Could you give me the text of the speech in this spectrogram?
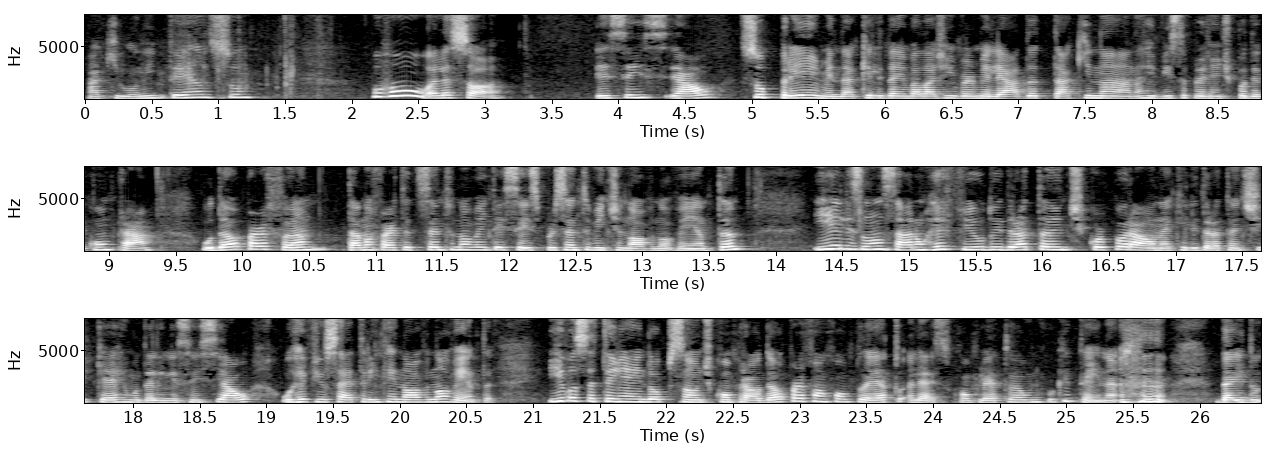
Aqui Luna Intenso. Uhul, olha só essencial Supreme, daquele da embalagem vermelhada, tá aqui na, na revista pra gente poder comprar. O Del Parfum tá na oferta de 196 por 129,90. E eles lançaram o refil do hidratante corporal, né? Aquele hidratante chiquérrimo da linha essencial. O refil sai R$ 39,90. E você tem ainda a opção de comprar o Del Parfum completo. Aliás, completo é o único que tem, né? daí, do,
